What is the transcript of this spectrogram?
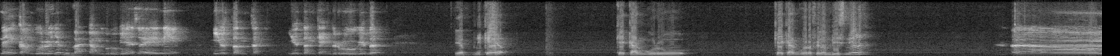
Nih kanggurunya bukan kanguru biasa ya. Ini mutant mutant kangaroo gitu. yap ini kayak kayak kanguru kayak kanguru film Disney lah Ehm,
